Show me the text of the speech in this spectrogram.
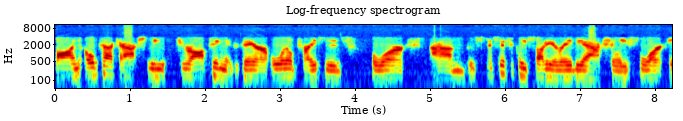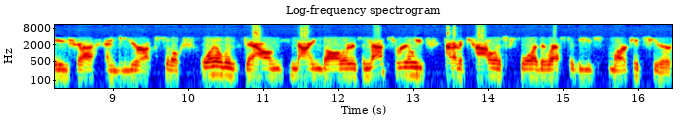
on OPEC actually dropping their oil prices for um, specifically Saudi Arabia, actually for Asia and Europe. So oil was down nine dollars, and that's really kind of the catalyst for the rest of these markets here.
